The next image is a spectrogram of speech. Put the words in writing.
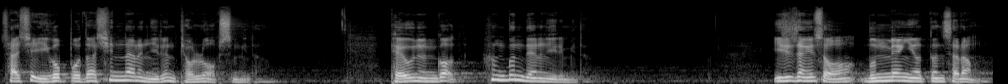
사실 이것보다 신나는 일은 별로 없습니다. 배우는 것, 흥분되는 일입니다. 이 세상에서 문맹이었던 사람,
